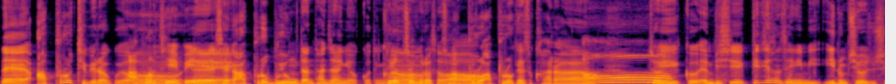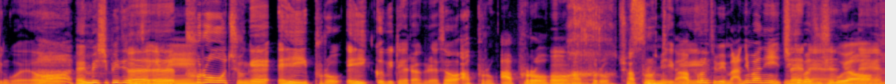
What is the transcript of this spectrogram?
네, 앞으로 TV라고요. 앞으로 TV. 네, 제가 앞으로 무용단 단장이었거든요. 그렇죠, 그렇죠. 앞으로 앞으로 계속 가라. 아 저희 그 MBC PD 선생님이 이름 지어주신 거예요. MBC PD 네, 선생님이 네, 프로 중에 A 프로 A급이 되라 그래서 앞으로. 앞으로 어, 앞으로. 좋습니다. 앞으로 TV. 앞으로 TV 많이 많이 지켜봐 네네. 주시고요. 네.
